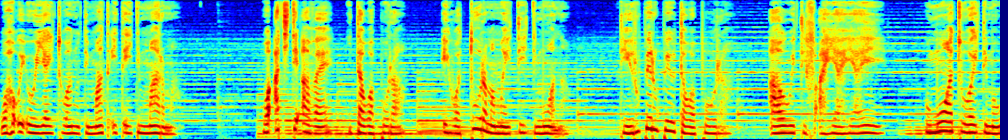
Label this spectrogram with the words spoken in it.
wa ho e o iai tua no te mata i te i te marama. Wa ati te awae i tā wapura, e wa tūra mamai te te moana. Te rupe rupe u tā au e te whaahiahia e. Te wapura, au e te whaahiahia e o moa atu i te mau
